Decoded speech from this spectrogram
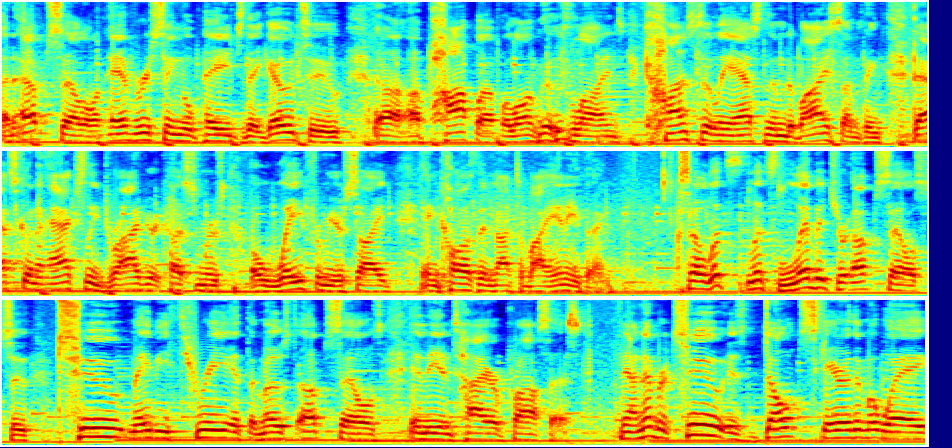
an upsell on every single page they go to uh, a pop-up along those lines constantly ask them to buy something that's going to actually drive your customers away from your site and cause them not to buy anything so let's let's limit your upsells to two maybe three at the most upsells in the entire process now number two is don't scare them away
